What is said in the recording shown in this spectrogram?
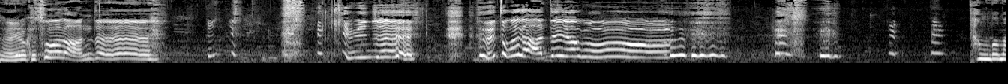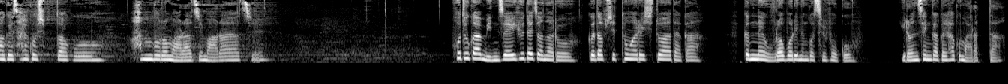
이렇게 통화가 안 돼. 김민재, 왜 통화가 안 되냐고. 평범하게 살고 싶다고 함부로 말하지 말아야지. 호두가 민재의 휴대전화로 끝없이 통화를 시도하다가 끝내 울어버리는 것을 보고 이런 생각을 하고 말았다.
